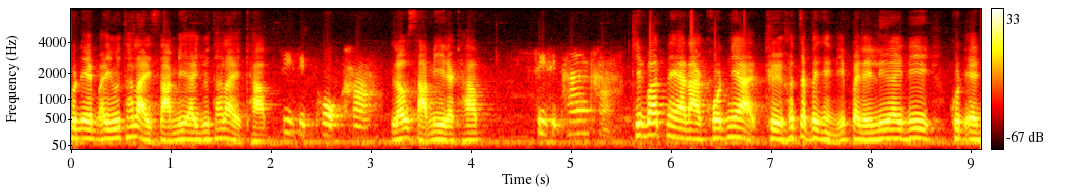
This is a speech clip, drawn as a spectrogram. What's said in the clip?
คุณเอ็มอายุเท่าไหร่สามีอายุเท่าไหร่ครับ46ค่ะแล้วสามีนะครับ45ค่ะ คิดว่าในอนาคตเนี่ยคือเขาจะเป็นอย่างนี้ไปเรื่อยๆนี่คุณเอ็ม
